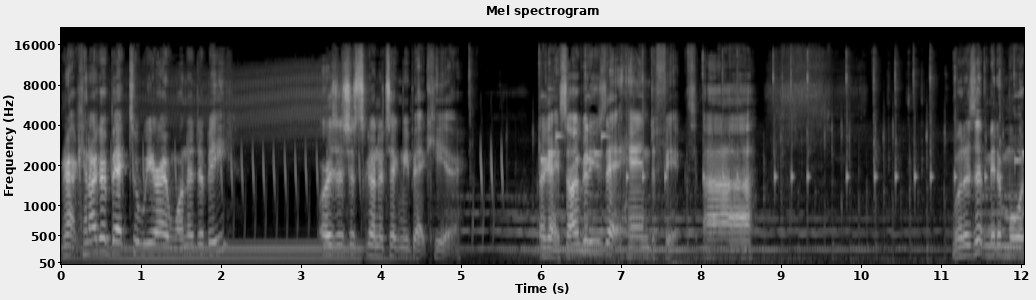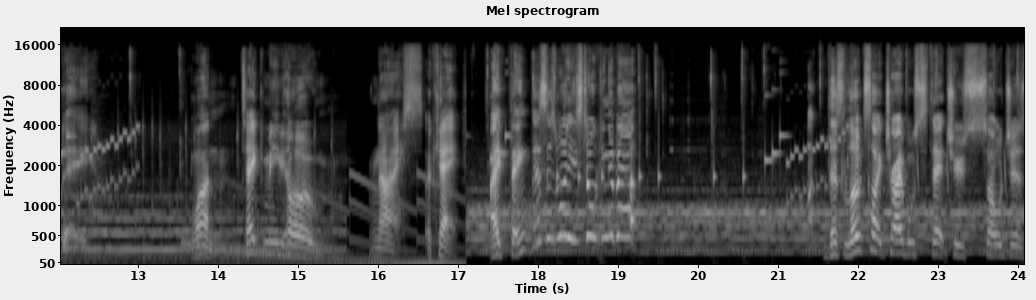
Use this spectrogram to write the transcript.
Now, can I go back to where I wanted to be? Or is this just going to take me back here? Okay, so I'm going to use that hand effect. Uh, what is it? Medamaude. One. Take me home. Nice. Okay. I think this is what he's talking about. This looks like tribal statue soldiers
